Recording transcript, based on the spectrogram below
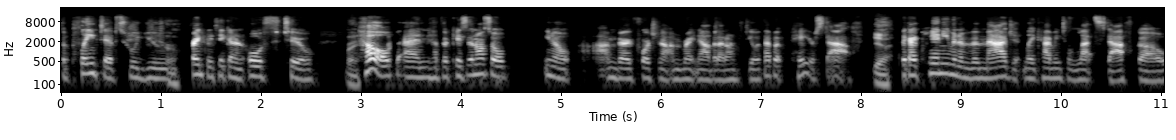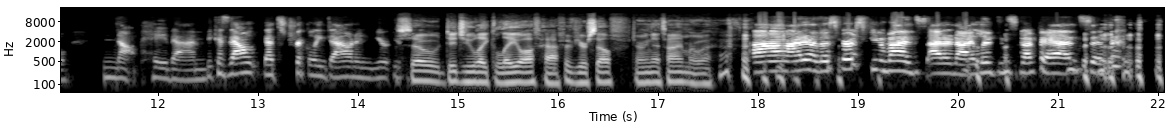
the plaintiffs who you sure. frankly taken an oath to right. help and have their case and also you know, I'm very fortunate I'm right now that I don't have to deal with that, but pay your staff. Yeah. Like I can't even imagine like having to let staff go, not pay them because now that's trickling down and you're so did you like lay off half of yourself during that time or what? uh, I don't know. Those first few months, I don't know. I lived in sweatpants and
